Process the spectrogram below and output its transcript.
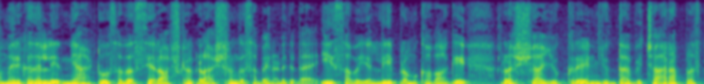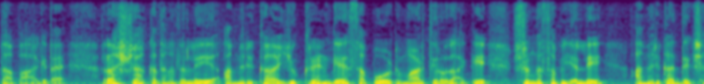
ಅಮೆರಿಕದಲ್ಲಿ ನ್ಯಾಟೋ ಸದಸ್ಯ ರಾಷ್ಟ್ರಗಳ ಶೃಂಗಸಭೆ ನಡೆದಿದೆ. ಈ ಸಭೆಯಲ್ಲಿ ಪ್ರಮುಖವಾಗಿ ರಷ್ಯಾ ಯುಕ್ರೇನ್ ಯುದ್ಧ ವಿಚಾರ ಪ್ರಸ್ತಾಪ ಆಗಿದೆ. ರಷ್ಯಾ ಕದನದಲ್ಲಿ ಅಮೆರಿಕ ಯುಕ್ರೇನ್ಗೆ ಸಪೋರ್ಟ್ ಮಾಡ್ತಿರೋದಾಗಿ ಶೃಂಗಸಭೆಯಲ್ಲಿ ಅಮೆರಿಕ ಅಧ್ಯಕ್ಷ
